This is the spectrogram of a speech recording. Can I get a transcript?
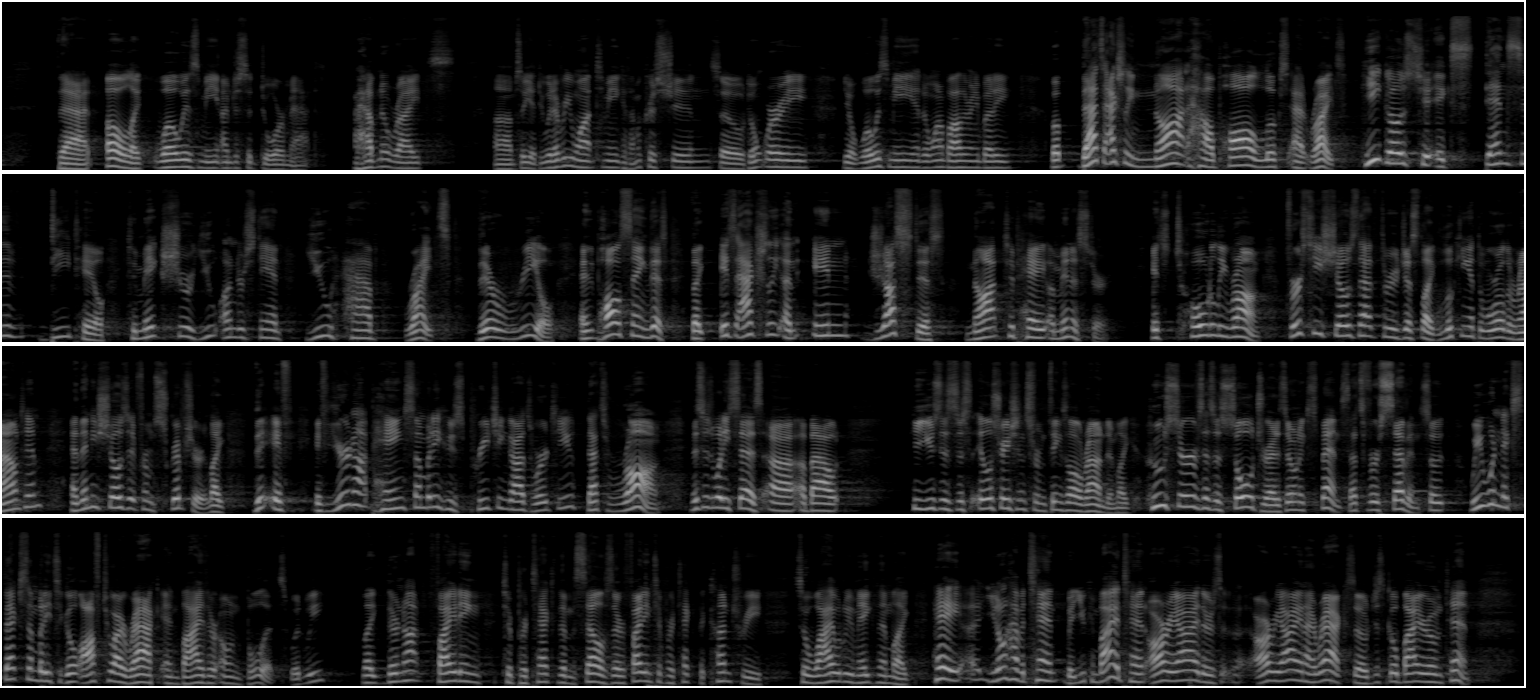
that oh, like woe is me, I'm just a doormat. I have no rights. Um, so yeah, do whatever you want to me because I'm a Christian. So don't worry. You know, woe is me. I don't want to bother anybody. But that's actually not how Paul looks at rights. He goes to extensive detail to make sure you understand you have rights. They're real. And Paul's saying this like, it's actually an injustice not to pay a minister. It's totally wrong. First, he shows that through just like looking at the world around him, and then he shows it from Scripture. Like, the, if, if you're not paying somebody who's preaching God's word to you, that's wrong. This is what he says uh, about he uses just illustrations from things all around him, like who serves as a soldier at his own expense? That's verse 7. So we wouldn't expect somebody to go off to Iraq and buy their own bullets, would we? Like they're not fighting to protect themselves, they're fighting to protect the country. So why would we make them like, hey, uh, you don't have a tent, but you can buy a tent. REI, there's REI in Iraq, so just go buy your own tent.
